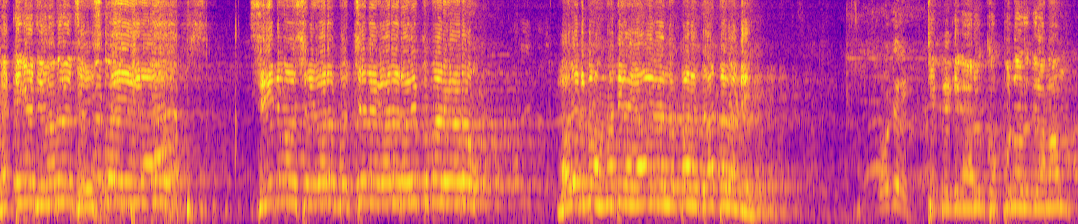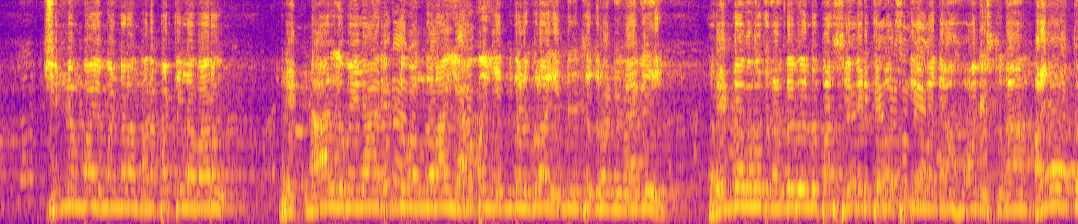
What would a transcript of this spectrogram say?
గట్టిగా శ్రీనివాసులు గారు బుచ్చన్న గారు రవికుమార్ గారు మొదటి బహుమతిగా యాభై వేల రూపాయల రెడ్డి గారు కొప్పనూరు గ్రామం చిన్నంబాయి మండలం వనపర్తి జిల్లా వారు నాలుగు వేల రెండు వందల యాభై ఎనిమిది అడుగుల ఎనిమిది చదువులని లాగి రెండవ బహుమతి నలభై వేల రూపాయలు స్వీకరించవలసిందిగా వారిని ఆహ్వానిస్తున్నాం యొక్క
